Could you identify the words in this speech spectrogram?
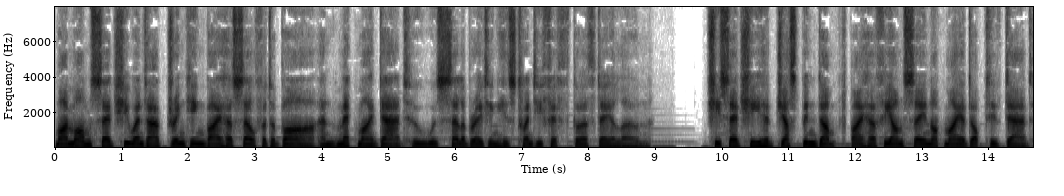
My mom said she went out drinking by herself at a bar and met my dad who was celebrating his 25th birthday alone. She said she had just been dumped by her fiance not my adoptive dad,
